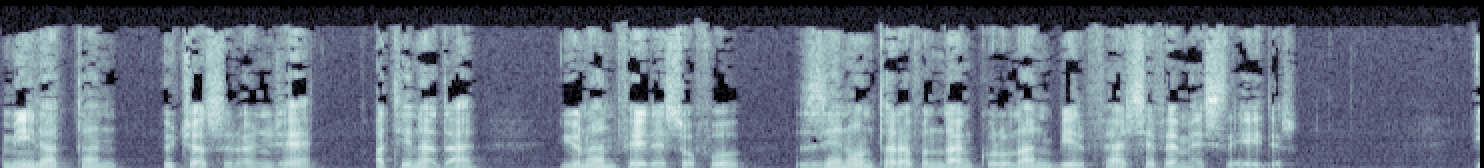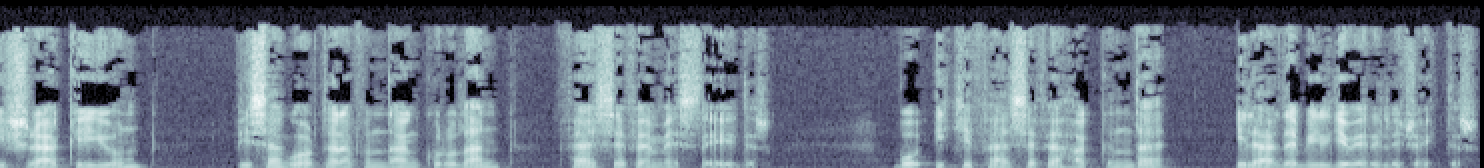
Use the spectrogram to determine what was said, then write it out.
milattan üç asır önce Atina'da Yunan filozofu Zenon tarafından kurulan bir felsefe mesleğidir. İşrakiyun Pisagor tarafından kurulan felsefe mesleğidir. Bu iki felsefe hakkında ileride bilgi verilecektir.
